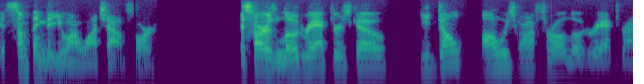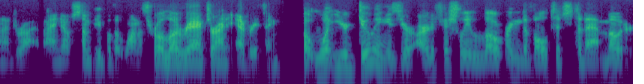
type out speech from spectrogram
it's something that you want to watch out for. As far as load reactors go, you don't always want to throw a load reactor on a drive. I know some people that want to throw a load reactor on everything, but what you're doing is you're artificially lowering the voltage to that motor.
